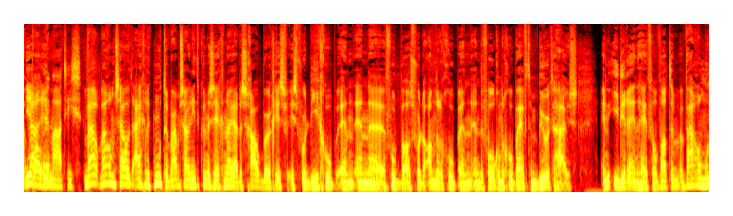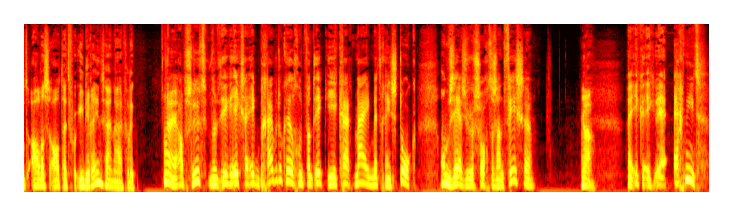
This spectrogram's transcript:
ja, problematisch. Waar, waarom zou het eigenlijk moeten? Waarom zou je niet kunnen zeggen, nou ja, de Schouwburg is, is voor die groep en, en voetbal is voor de andere groep en, en de volgende groep heeft een buurthuis. En iedereen heeft wel wat. En waarom moet alles altijd voor iedereen zijn eigenlijk? Nou ja, absoluut. Ik, ik, zei, ik begrijp het ook heel goed. Want ik, je krijgt mij met geen stok om zes uur s ochtends aan het vissen. Ja. Nee, ik, ik, echt niet.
